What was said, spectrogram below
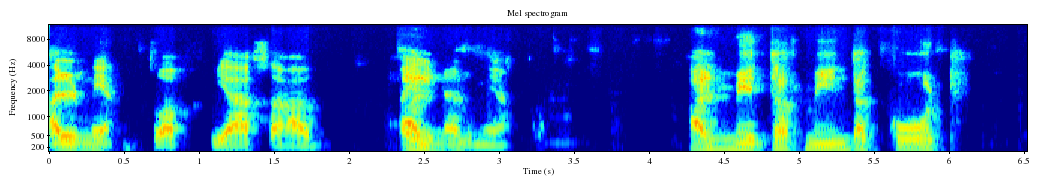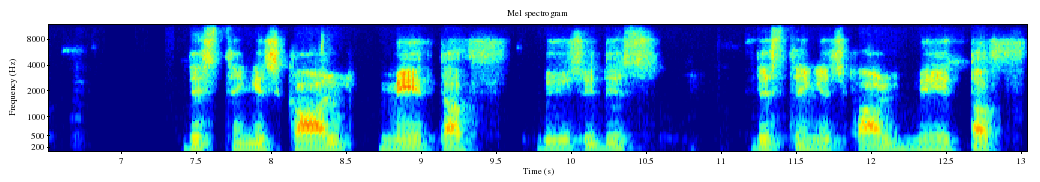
al-mi'taf ya Saad? Ain al-mi'taf. Al Metaf mean the court. This thing is called Metaf. Do you see this? This thing is called Metaf.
